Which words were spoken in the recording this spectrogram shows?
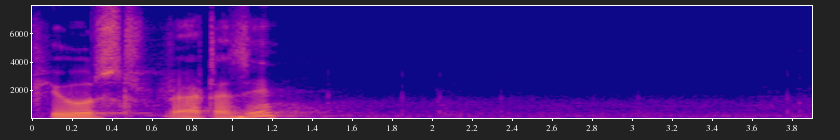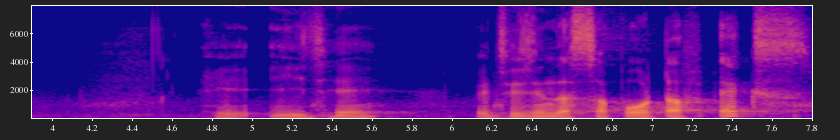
pure strategy Ej which is in the support of x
